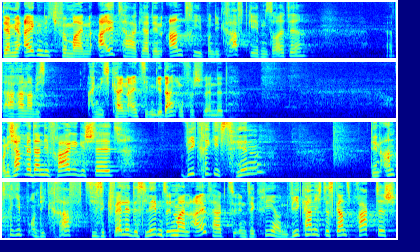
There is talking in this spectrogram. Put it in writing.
der mir eigentlich für meinen Alltag ja den Antrieb und die Kraft geben sollte, daran habe ich eigentlich keinen einzigen Gedanken verschwendet. Und ich habe mir dann die Frage gestellt, wie kriege ich es hin, den Antrieb und die Kraft, diese Quelle des Lebens in meinen Alltag zu integrieren? Wie kann ich das ganz praktisch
